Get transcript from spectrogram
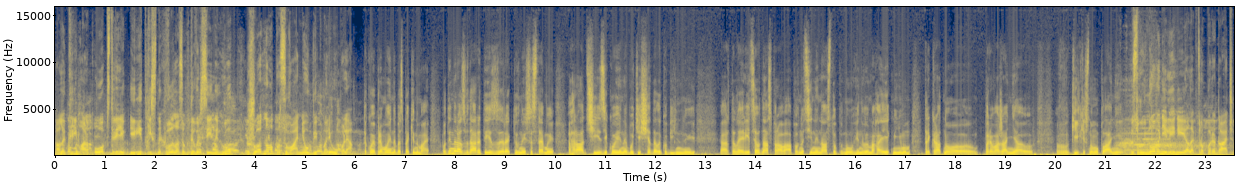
Але крім артобстрілів і рідкісних вилазок диверсійних груп, жодного просування у бік Маріуполя. Такої прямої небезпеки немає. Один раз вдарити із реактивної системи град чи з якої-небудь іще далекобільної артилерії. Це одна справа, а повноцінний наступ ну він вимагає як мінімум трикратного переважання в кількісному плані. Зруйновані лінії електропередач,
